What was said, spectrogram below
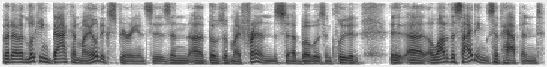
but uh, looking back on my own experiences and uh, those of my friends, uh, Bobo's included, uh, a lot of the sightings have happened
